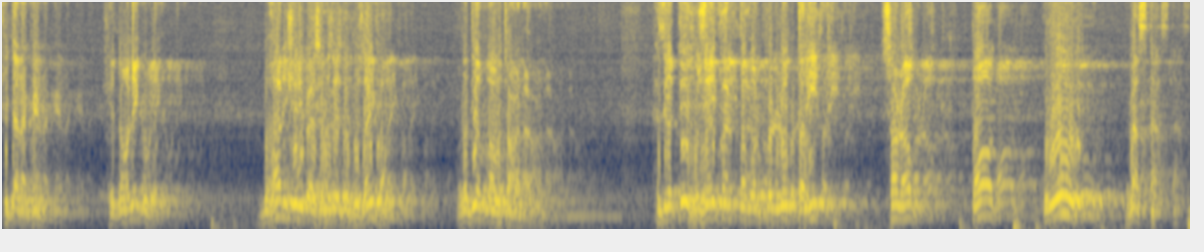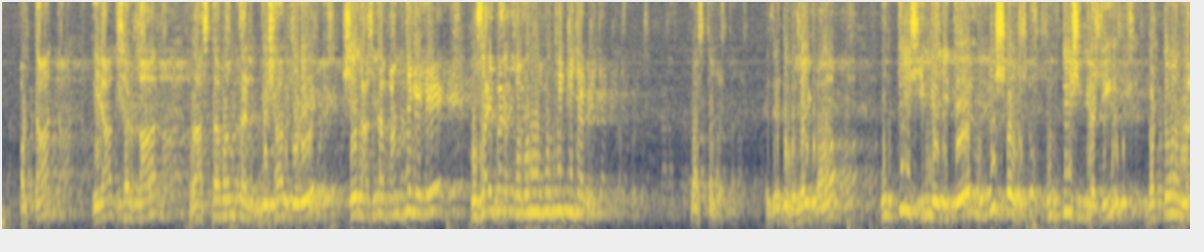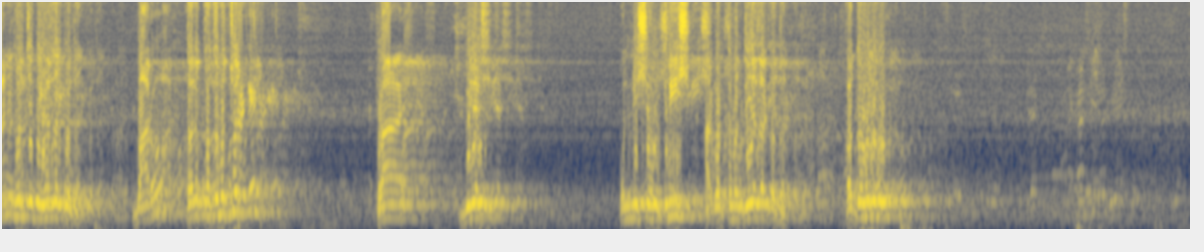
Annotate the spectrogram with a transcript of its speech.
সেটা রাখেন সেটা অনেক উপরে বুহারি শরীফ আছে হজরত হুজাইফা রাদিয়াল্লাহু তাআলা হজরত হুজাইফার কবর পড়ল তরিক সড়ক পথ রোড রাস্তা অর্থাৎ ইরাক সরকার রাস্তা বাঁধতেন বিশাল করে সে রাস্তা বাঁধতে গেলে হুজাইফার কবর উন্মুখী কি যাবে রাস্তা হজরত হুজাইফা উনত্রিশ ইংরেজিতে উনিশশো উনত্রিশ ইংরেজি বর্তমান রানিং হচ্ছে দুই হাজার কত বারো। তাহলে কত বছর আগে? প্রায় বিরাশি। উনিশশো উনত্রিশ আর বর্তমান দুই হাজার কত কত হলো?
